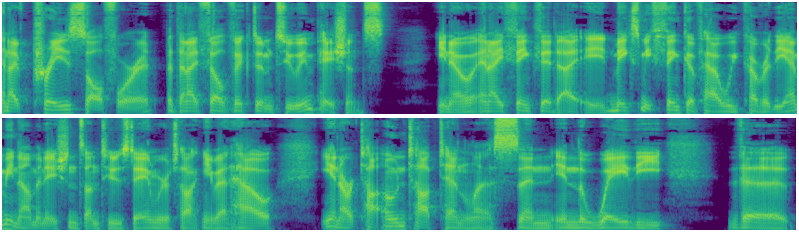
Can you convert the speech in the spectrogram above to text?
and I've praised Saul for it, but then I fell victim to impatience you know and i think that I, it makes me think of how we covered the emmy nominations on tuesday and we were talking about how in our to- own top 10 lists and in the way the the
